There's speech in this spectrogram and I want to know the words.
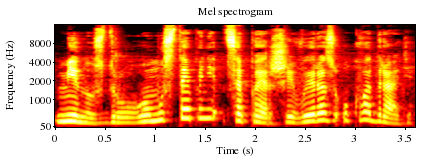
мінус другому степені це перший вираз у квадраті.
